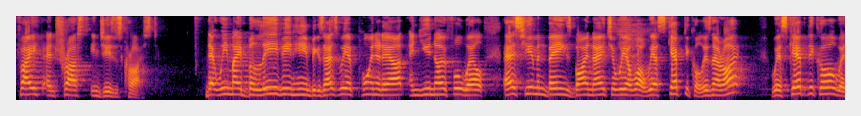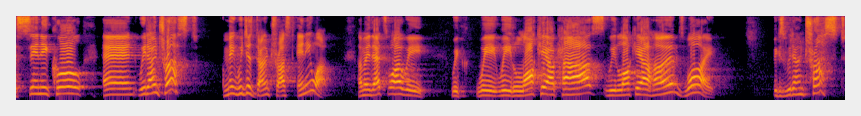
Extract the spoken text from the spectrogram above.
faith and trust in Jesus Christ. That we may believe in Him, because as we have pointed out, and you know full well, as human beings by nature, we are what? We are skeptical, isn't that right? We're skeptical, we're cynical, and we don't trust. I mean, we just don't trust anyone. I mean, that's why we, we, we, we lock our cars, we lock our homes. Why? Because we don't trust.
